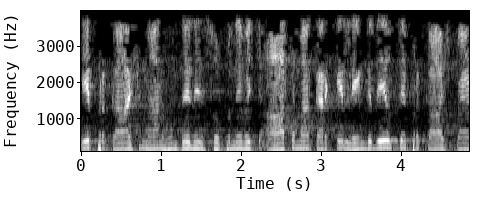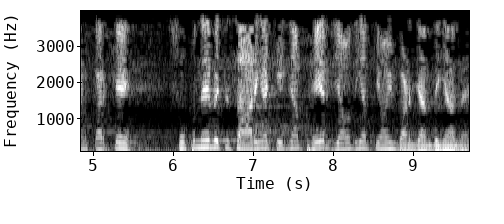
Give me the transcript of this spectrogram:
ਇਹ ਪ੍ਰਕਾਸ਼ਮਾਨ ਹੁੰਦੇ ਨੇ ਸੁਪਨੇ ਵਿੱਚ ਆਤਮਾ ਕਰਕੇ ਲਿੰਗ ਦੇ ਉੱਤੇ ਪ੍ਰਕਾਸ਼ ਪੈਣ ਕਰਕੇ ਸੁਪਨੇ ਵਿੱਚ ਸਾਰੀਆਂ ਚੀਜ਼ਾਂ ਫੇਰ ਜਿਉਂਦੀਆਂ ਤਿਉਂ ਹੀ ਬਣ ਜਾਂਦੀਆਂ ਨੇ।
